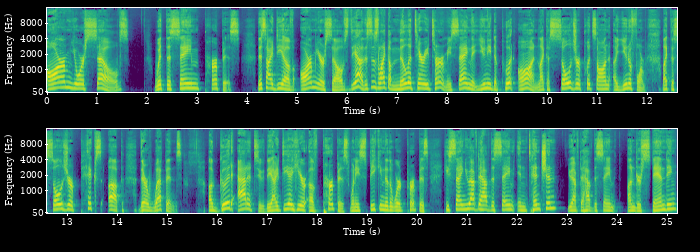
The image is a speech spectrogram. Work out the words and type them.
arm yourselves with the same purpose. This idea of arm yourselves, yeah, this is like a military term. He's saying that you need to put on, like a soldier puts on a uniform, like the soldier picks up their weapons. A good attitude, the idea here of purpose, when he's speaking to the word purpose, he's saying you have to have the same intention, you have to have the same understanding,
